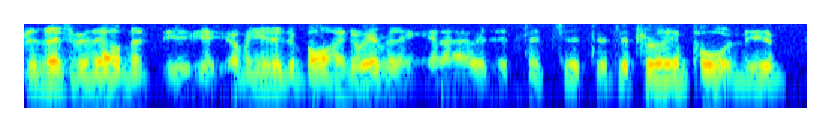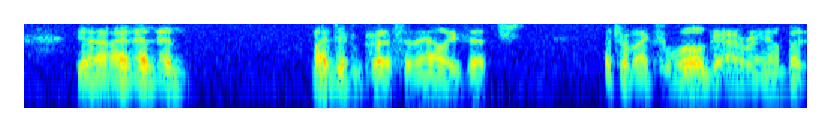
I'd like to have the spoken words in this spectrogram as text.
there needs to be an element. you- you- I mean, you need to buy into everything. You know, It- it's it's it's it's, it's really important. You, you know, and, and and my different personalities. That's that's what makes the world go around. But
